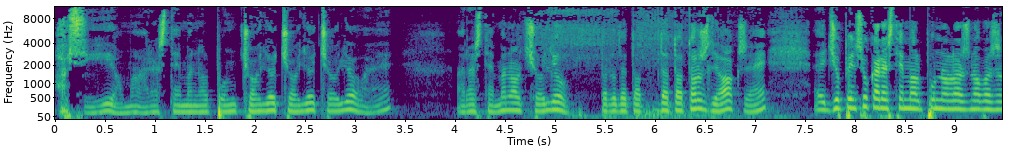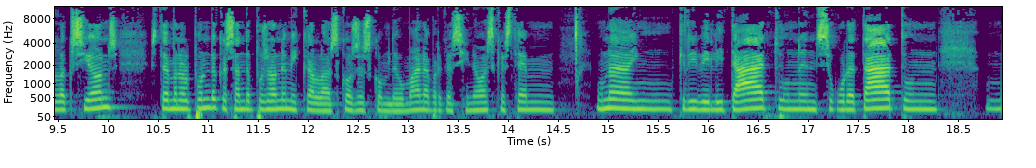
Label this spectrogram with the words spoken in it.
Ai, sí, home, ara estem en el punt xollo, xollo, xollo, eh? Ara estem en el xollo, però de, tot, de tots els llocs, eh? eh? Jo penso que ara estem al punt a les noves eleccions, estem en el punt de que s'han de posar una mica les coses com Déu mana, perquè si no és que estem una incredibilitat, una inseguretat, un, un...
